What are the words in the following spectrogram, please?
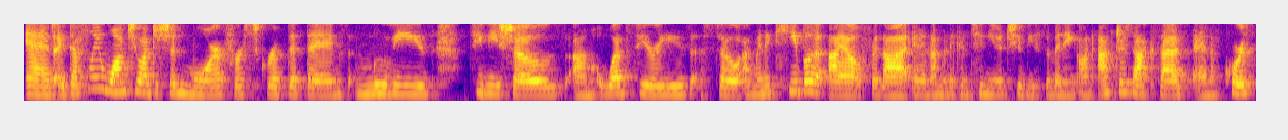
And I definitely want to audition more for scripted things, movies, TV shows, um, web series. So I'm going to keep an eye out for that and I'm going to continue to be submitting on Actors Access. And of course,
